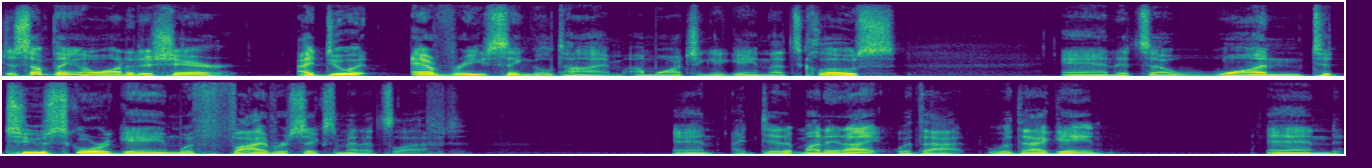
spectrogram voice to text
just something I wanted to share. I do it every single time I'm watching a game that's close and it's a one to two score game with five or six minutes left. And I did it Monday night with that with that game. And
